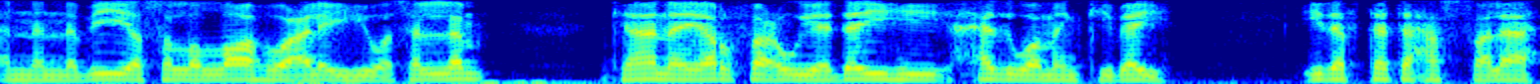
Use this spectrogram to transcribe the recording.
أن النبي صلى الله عليه وسلم كان يرفع يديه حذو منكبيه إذا افتتح الصلاة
